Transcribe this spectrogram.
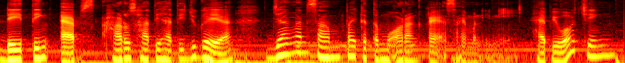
dating apps harus hati-hati juga ya. Jangan sampai ketemu orang kayak Simon ini. Happy watching.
